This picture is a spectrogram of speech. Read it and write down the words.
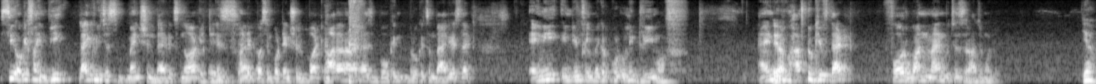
See, okay, fine. We like we just mentioned that it's not It is, hundred percent potential, but RRR has broken broken some barriers that any Indian filmmaker could only dream of, and Yeah. you have to give that for one man, which is Rajamouli Yeah.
